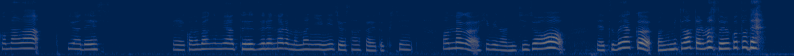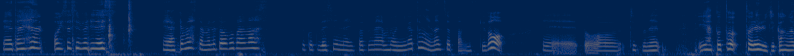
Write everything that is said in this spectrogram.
こんばんは、ゆあです。えーこの番組はつれづれなるままに23歳独身女が日々の日常を、えーつぶやく番組となっております。ということで、えー大変お久しぶりです。えー明けましておめでとうございます。ということで新年一発目、もう2月になっちゃったんですけど、えー、と、ちょっとね、やっとと撮れる時間が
